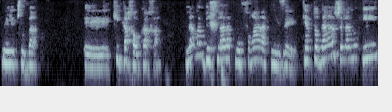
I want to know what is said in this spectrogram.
תני לי תשובה, אה, כי ככה או ככה. למה בכלל את מופרעת מזה? כי התודעה שלנו היא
